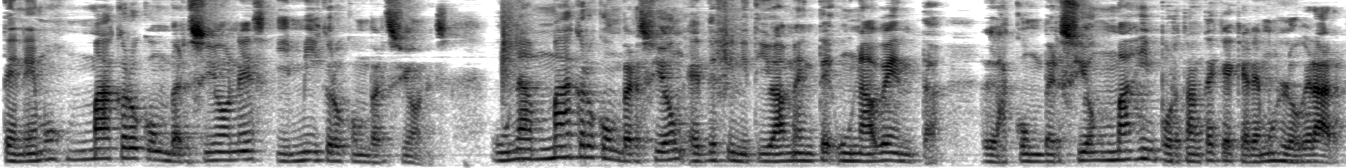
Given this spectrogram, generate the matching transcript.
tenemos macro conversiones y micro conversiones. Una macro conversión es definitivamente una venta, la conversión más importante que queremos lograr.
